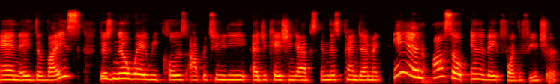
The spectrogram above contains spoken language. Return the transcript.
and a device, there's no way we close opportunity education gaps in this pandemic and also innovate for the future.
